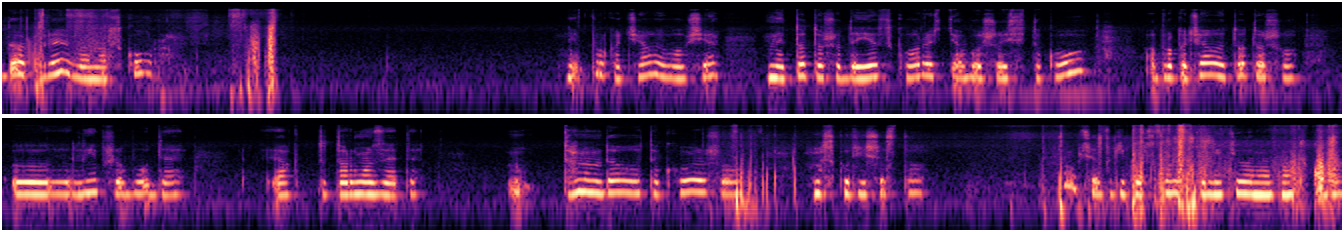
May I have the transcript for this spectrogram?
Да, крива, но скоро. Не прокачали вообще не то, то, що дає скорость або щось такого, а прокачали то, то що е, ліпше буде як то тормозити. Ну, то нам дало такого, що ми скоріше стало. Ну, зараз гіперскоростю летіла не знати куди.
